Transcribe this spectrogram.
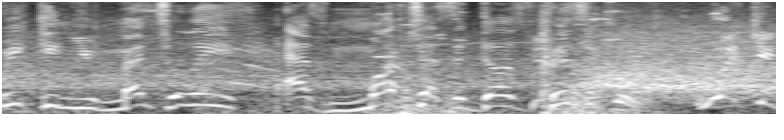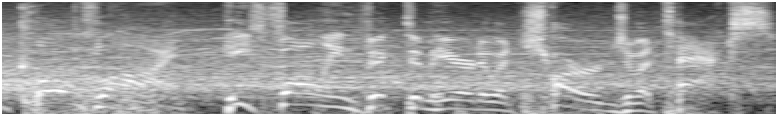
weaken you mentally as much as it does physically. Wicked clothesline. He's falling victim here to a charge of attacks.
